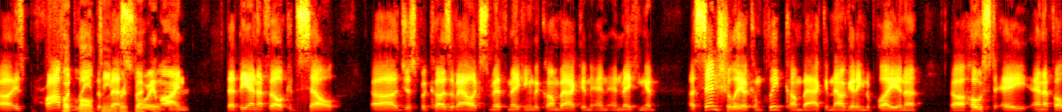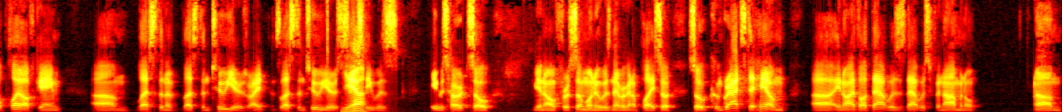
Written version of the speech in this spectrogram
uh, is probably Football the best storyline that the NFL could sell, uh, just because of Alex Smith making the comeback and, and, and making it essentially a complete comeback, and now getting to play in a uh, host a NFL playoff game um, less than a less than two years, right? It's less than two years Yeah. since he was he was hurt. So, you know, for someone who was never going to play, so so congrats to him. Uh, you know, I thought that was that was phenomenal. Um,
